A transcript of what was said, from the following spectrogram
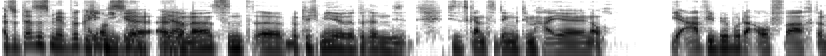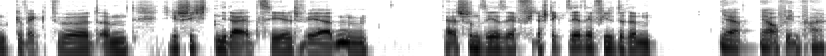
Also das ist mir wirklich Einige, sehr, also ja, ne, es sind äh, wirklich mehrere drin. Die, dieses ganze Ding mit dem Heilen, auch die Art, wie Bilbo da aufwacht und geweckt wird, ähm, die Geschichten, die da erzählt werden. Da ist schon sehr, sehr viel, da steckt sehr, sehr viel drin. ja, ja, auf jeden Fall.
